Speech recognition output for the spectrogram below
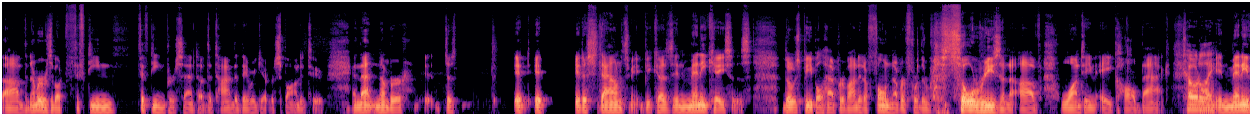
uh, the number is about 15 15% of the time that they would get responded to. And that number just it it it astounds me because in many cases, those people have provided a phone number for the sole reason of wanting a call back. Totally. Um, in many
